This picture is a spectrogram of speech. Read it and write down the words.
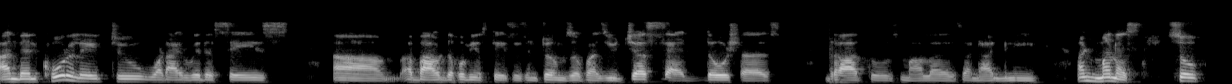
and then correlate to what Ayurveda says um, about the homeostasis in terms of, as you just said, doshas, dhatus, malas, and agni, and manas. So,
